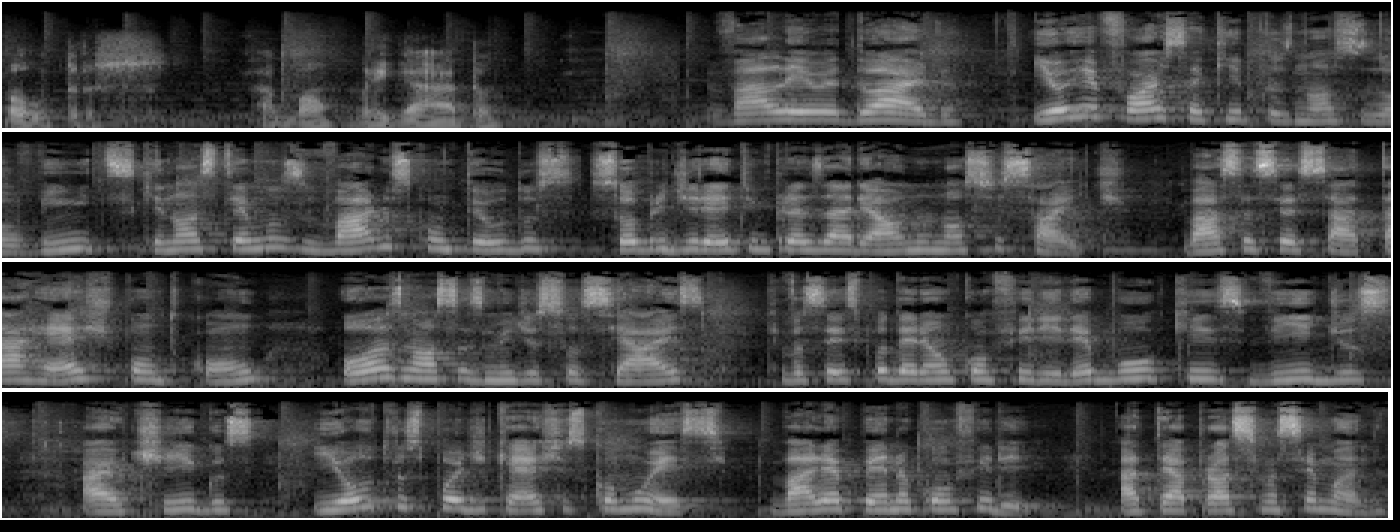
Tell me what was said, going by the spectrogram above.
outros, tá bom? Obrigado. Valeu, Eduardo. E eu reforço aqui para os nossos ouvintes que nós temos vários conteúdos sobre direito empresarial no nosso site. Basta acessar tarresh.com ou as nossas mídias sociais, que vocês poderão conferir e-books, vídeos, artigos e outros podcasts como esse. Vale a pena conferir. Até a próxima semana.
